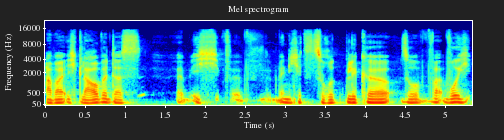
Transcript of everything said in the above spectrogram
Aber ich glaube, dass ich, äh, wenn ich jetzt zurückblicke, so, wo ich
